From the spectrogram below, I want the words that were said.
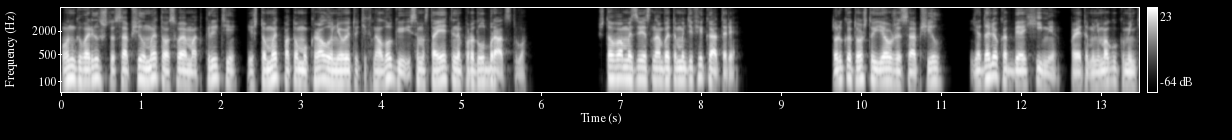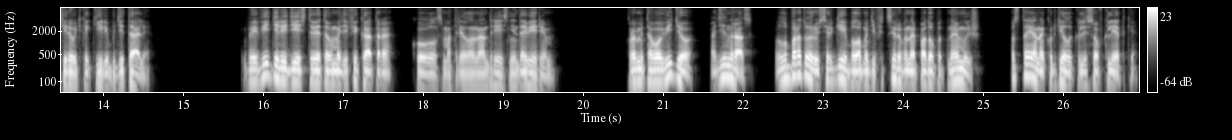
Он говорил, что сообщил Мэтту о своем открытии, и что Мэтт потом украл у него эту технологию и самостоятельно продал братству. Что вам известно об этом модификаторе? Только то, что я уже сообщил. Я далек от биохимии, поэтому не могу комментировать какие-либо детали. Вы видели действие этого модификатора? Коуэлл смотрела на Андрея с недоверием. Кроме того видео, один раз, в лабораторию Сергея была модифицированная подопытная мышь. Постоянно крутила колесо в клетке.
